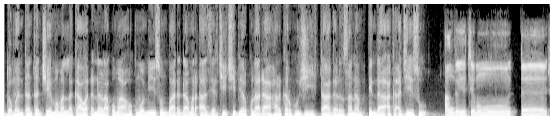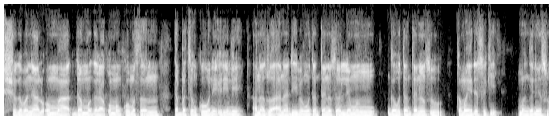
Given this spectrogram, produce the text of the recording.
Domin tantance mamallaka waɗannan raƙuma hukumomi sun ba da damar a ziyarci cibiyar kula da harkar huji ta garin sanam inda aka ajiye su. An gayyace mu mu shugabannin al'umma don mu ga raƙuman ko mu san tabbacin kowane iri ne. Ana zuwa ana dibin wutantanin su lalle mun ga wutantanin su kamar yadda suke mun gane su.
